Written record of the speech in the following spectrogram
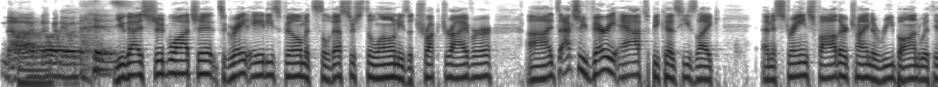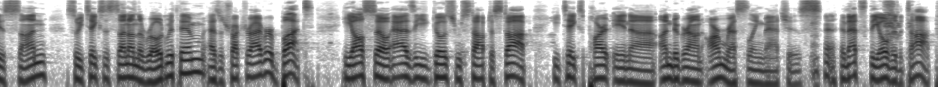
No, I have no idea what that is. You guys should watch it. It's a great 80s film. It's Sylvester Stallone. He's a truck driver. Uh, it's actually very apt because he's like an estranged father trying to rebond with his son. So he takes his son on the road with him as a truck driver. But he also, as he goes from stop to stop, he takes part in uh, underground arm wrestling matches. and that's the over the top.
